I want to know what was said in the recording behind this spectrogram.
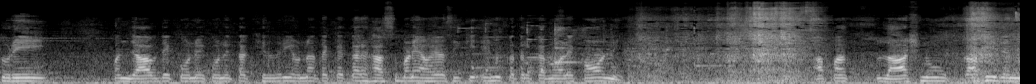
ਤੁਰੀ ਪੰਜਾਬ ਦੇ ਕੋਨੇ-ਕੋਨੇ ਤੱਕ ਖਿਲਰੀ, ਉਹਨਾਂ ਤੱਕ ਕਰ ਹੱਸ ਬਣਿਆ ਹੋਇਆ ਸੀ ਕਿ ਇਹਨੂੰ ਕਤਲ ਕਰਨ ਵਾਲੇ ਕੌਣ ਨੇ? ਆਪਾਂ লাশ ਨੂੰ ਕਾਫੀ ਦਿਨ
